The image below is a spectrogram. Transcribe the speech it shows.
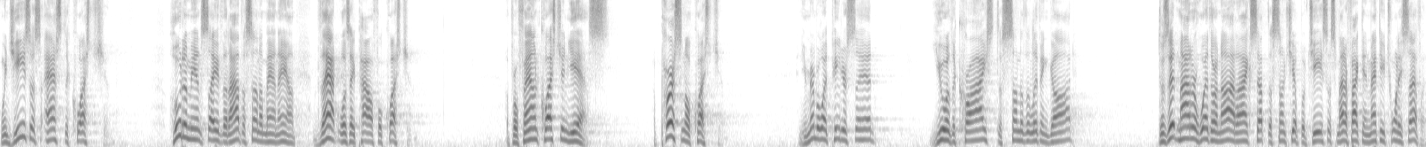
When Jesus asked the question, Who do men say that I, the Son of Man, am? That was a powerful question. A profound question, yes. A personal question. And you remember what Peter said? You are the Christ, the Son of the living God? Does it matter whether or not I accept the sonship of Jesus? Matter of fact, in Matthew 27,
